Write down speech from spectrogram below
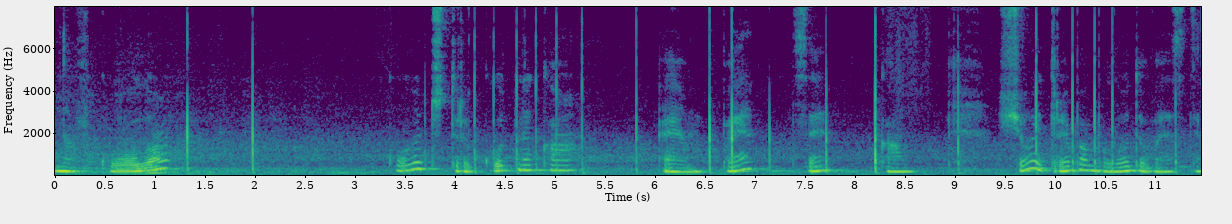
Навколо коло трикутника МПЦК. Що і треба було довести.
